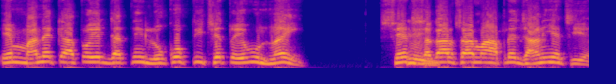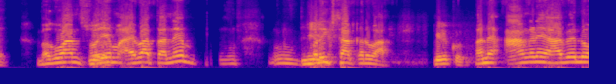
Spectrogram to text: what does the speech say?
એમ માને કે આ તો એક જાતની લોકોક્તિ છે તો એવું નહીં. શેઠ. સગારસામાં આપણે જાણીએ છીએ. ભગવાન સ્વયં આવ્યા તને પરીક્ષા કરવા. બિલકુલ. અને આંગણે આવેલો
